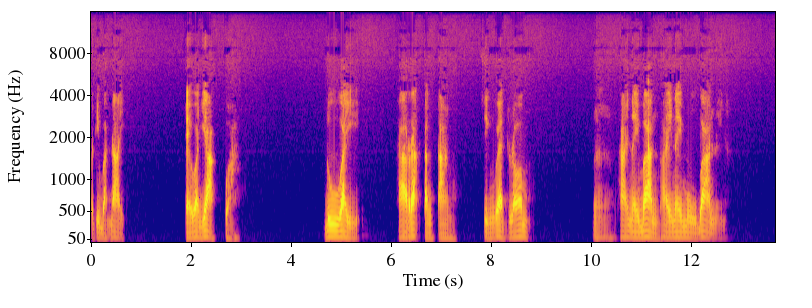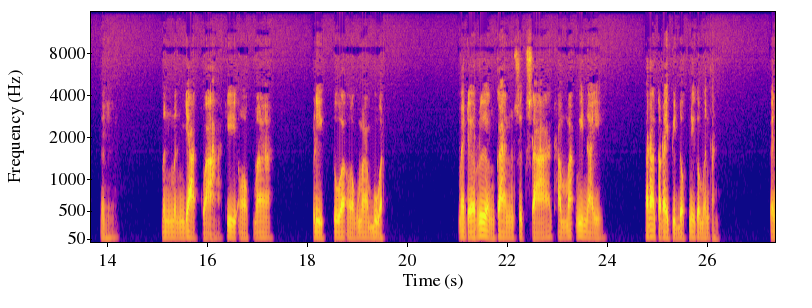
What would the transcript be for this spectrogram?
ปฏิบัติได้ แต่ว่ายากกว่า ดูไว้ภาระต่างๆ สิ่งแวดล้อมภายในบ้านภายในหมู่บ้านเลยนะมันมันยากกว่าที่ออกมาปลีกตัวออกมาบวชแม้แต่เรื่องการศึกษาธรรมวินัย พระตรัยปิฎกนี่ก็เหมือนกัน เป็น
